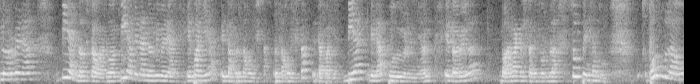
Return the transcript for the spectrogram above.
norberak biak dauzka barruan, biak gera norri berean, epailea eta protagonista. Protagonista eta epailea. Biak gera modu berdinean. Eta horrela, ba, arrakastaren formula. Zuk pentsatu, formula hau,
